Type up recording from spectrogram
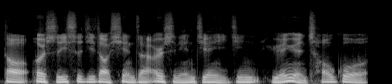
到二十一世纪到现在二十年间，已经远远超过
